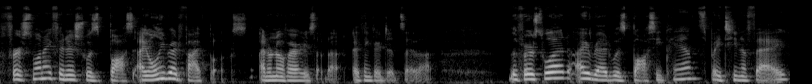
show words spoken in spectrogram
first one I finished was Boss. I only read five books. I don't know if I already said that. I think I did say that. The first one I read was Bossypants by Tina Fey.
